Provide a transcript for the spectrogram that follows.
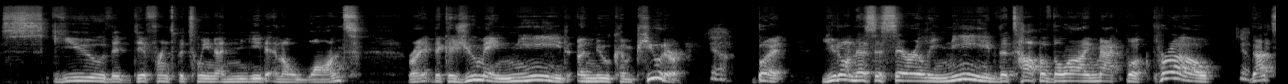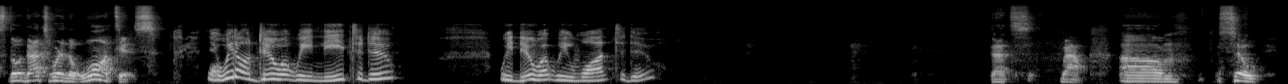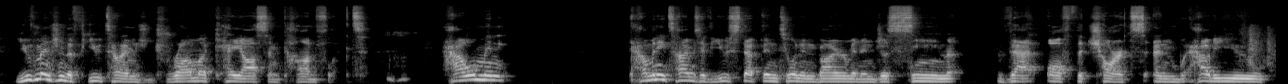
skew the difference between a need and a want, right? Because you may need a new computer. Yeah. But you don't necessarily need the top of the line MacBook Pro. Yep. That's the that's where the want is. Yeah, we don't do what we need to do we do what we want to do. That's wow. Um, so you've mentioned a few times drama, chaos, and conflict. Mm-hmm. How many how many times have you stepped into an environment and just seen that off the charts and how do you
